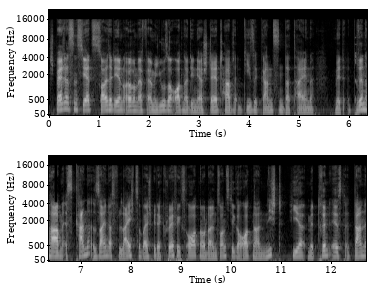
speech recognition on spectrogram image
Spätestens jetzt solltet ihr in eurem FM-User-Ordner, den ihr erstellt habt, diese ganzen Dateien mit drin haben. Es kann sein, dass vielleicht zum Beispiel der Graphics-Ordner oder ein sonstiger Ordner nicht hier mit drin ist, dann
